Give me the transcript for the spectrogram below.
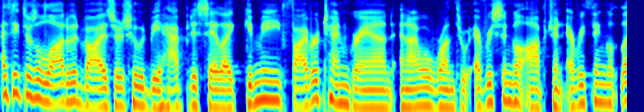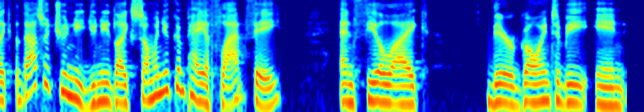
I think there's a lot of advisors who would be happy to say like give me 5 or 10 grand and I will run through every single option, everything like that's what you need. You need like someone you can pay a flat fee and feel like they're going to be in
